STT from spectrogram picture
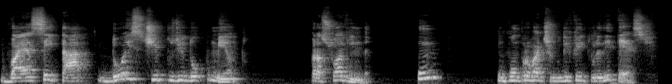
vai aceitar dois tipos de documento para sua vinda. Um, um comprovativo de feitura de teste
